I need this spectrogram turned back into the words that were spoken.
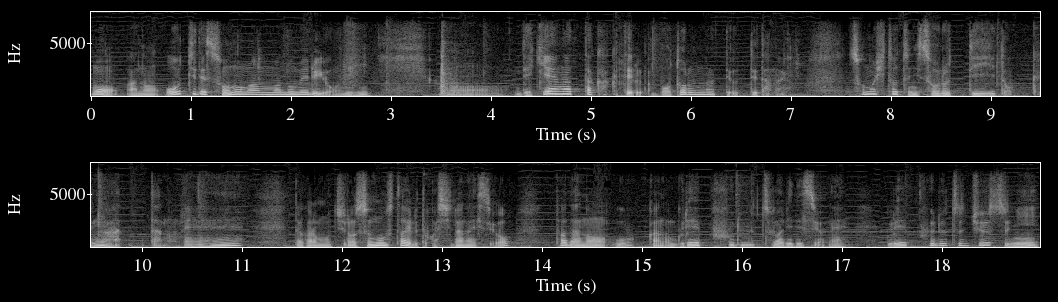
もう、あの、お家でそのまんま飲めるように、あの、出来上がったカクテルがボトルになって売ってたのよ。その一つにソルティードッグがあったのね。だからもちろんスノースタイルとか知らないですよ。ただのウォッカのグレープフルーツ割りですよね。グレープフルーツジュースに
